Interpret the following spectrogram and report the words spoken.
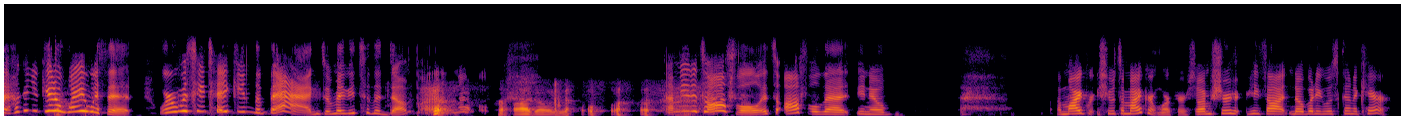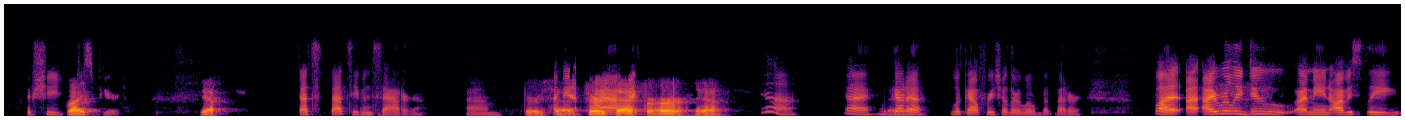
how could you get away with it? Where was he taking the bag? To maybe to the dump? I don't know. I don't know. I mean, it's awful. It's awful that, you know, a migrant, she was a migrant worker, so I'm sure he thought nobody was going to care if she Right. disappeared. yeah, That's that's even sadder. Um, very I sad. mean, very I, sad I for her. Yeah. yeah, yeah, we Yeah. gotta look out for each other a little bit better. But I, I really do. I mean, obviously,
